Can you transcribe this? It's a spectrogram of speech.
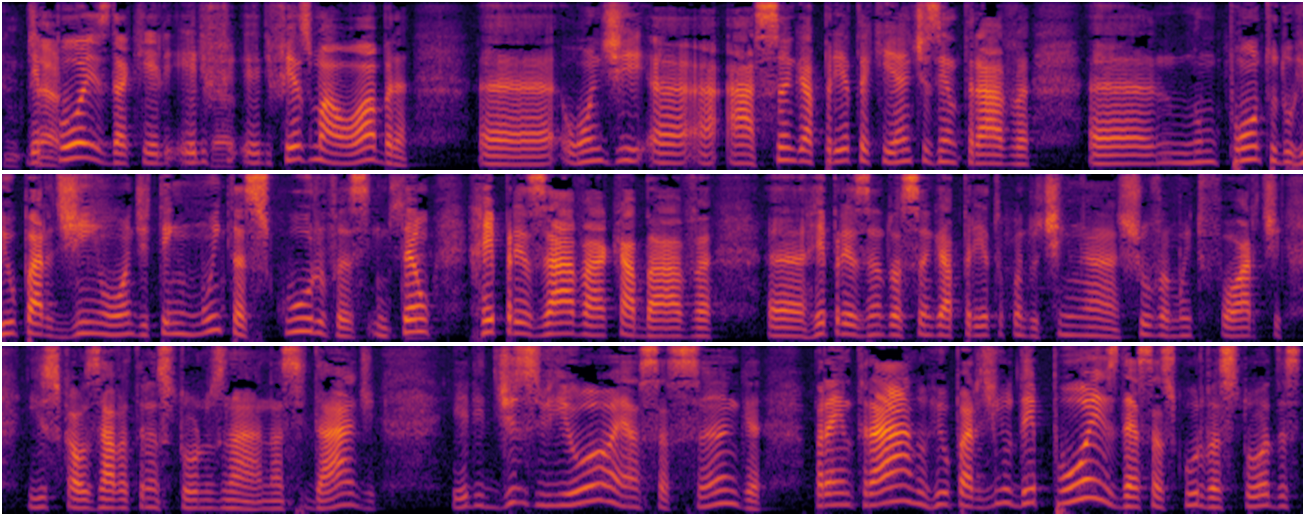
Certo. Depois daquele. Ele, ele fez uma obra Uh, onde uh, a, a Sanga Preta, que antes entrava uh, num ponto do Rio Pardinho, onde tem muitas curvas, então Sim. represava, acabava represando a Sanga Preta quando tinha chuva muito forte, e isso causava transtornos na, na cidade. Ele desviou essa sanga para entrar no Rio Pardinho depois dessas curvas todas,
